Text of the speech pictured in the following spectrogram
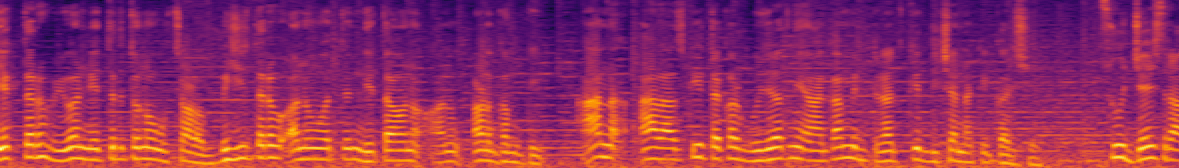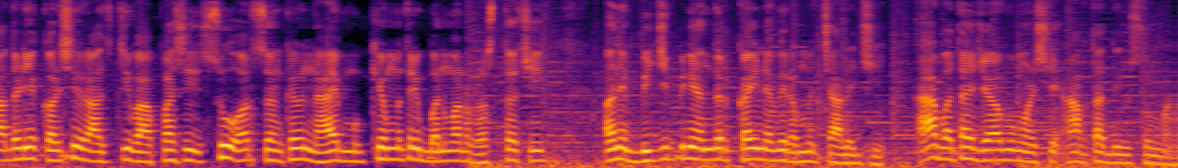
એક તરફ યુવા નેતૃત્વનો ઉછાળો, બીજી તરફ અનુમતિ નેતાઓનો અણગમતી આ આ રાજકીય ટક્કર ગુજરાતની આગામી રાજકીય દિશા નક્કી કરશે. શું જયેશ રાદડીયા કરશે રાજકીય વાપસી? શું અર્થ સંઘવી નાયબ મુખ્યમંત્રી બનવાનો રસ્તો છે? અને બીજેપીની અંદર કઈ નવી રમત ચાલે છે? આ બધા જવાબો મળશે આવતા દિવસોમાં.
